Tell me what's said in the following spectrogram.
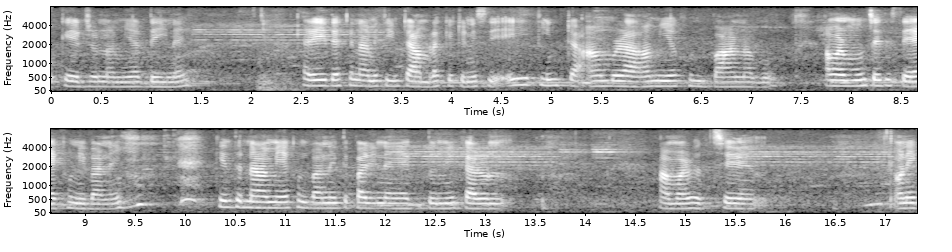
ওকে, এর জন্য আমি আর দেই নাই। আর এই দেখেন আমি তিনটা আমড়া কেটে নিছি। এই তিনটা আমড়া আমি এখন বানাবো। আমার মন চাইতেছে এখনই বানাই। কিন্তু না, আমি এখন বানাইতে পারি না একদমই, কারণ আমার হচ্ছে অনেক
